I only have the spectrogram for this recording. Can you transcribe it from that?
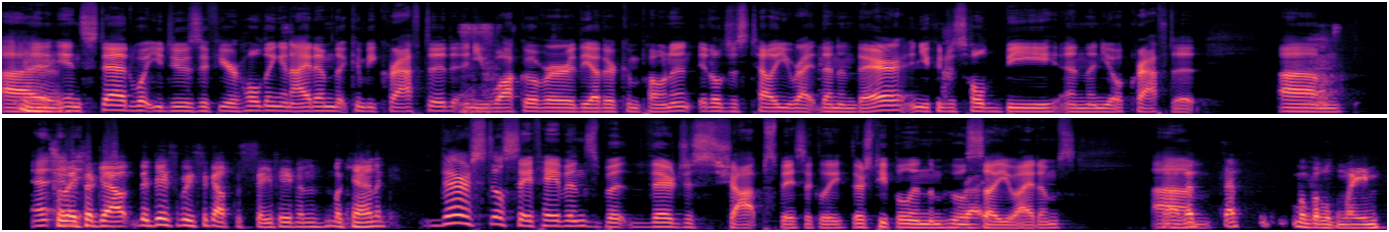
Uh, Mhm. Instead, what you do is if you're holding an item that can be crafted and you walk over the other component, it'll just tell you right then and there, and you can just hold B and then you'll craft it. Um, and, So and they it- took out they basically took out the safe haven mechanic. there are still safe havens, but they're just shops basically. There's people in them who will Right. sell you items. Uh, Um, that's that's a little lame.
